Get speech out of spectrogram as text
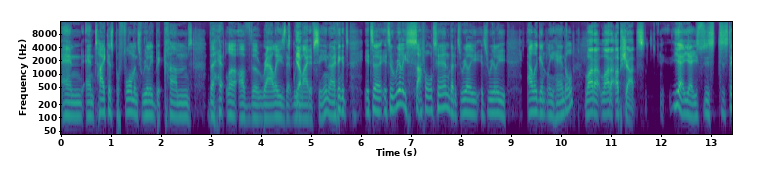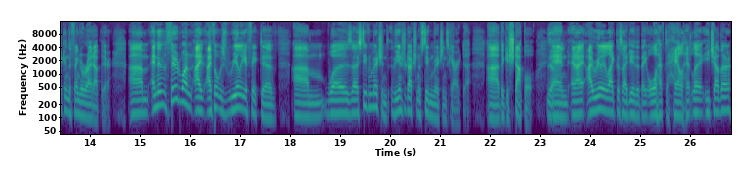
and and Taika's performance really becomes the Hitler of the rallies that we Yep. might have seen. And I think it's it's a it's a really subtle turn, but it's really it's really elegantly handled. A lot of lot of upshots. Yeah, yeah, he's just sticking the finger right up there. Um, and then the third one I, I thought was really effective um, was uh, Stephen Merchant, the introduction of Stephen Merchant's character, uh, the Gestapo. And and I, I really like this idea that they all have to hail Hitler each other,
